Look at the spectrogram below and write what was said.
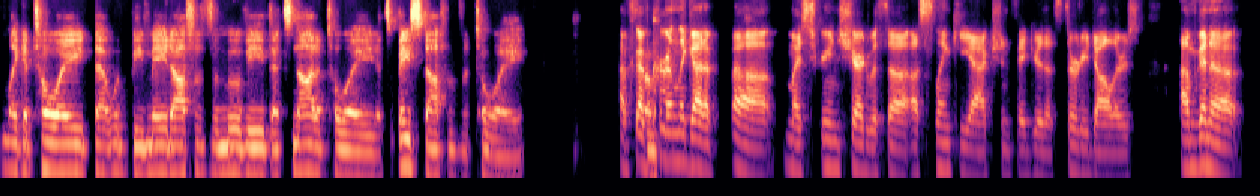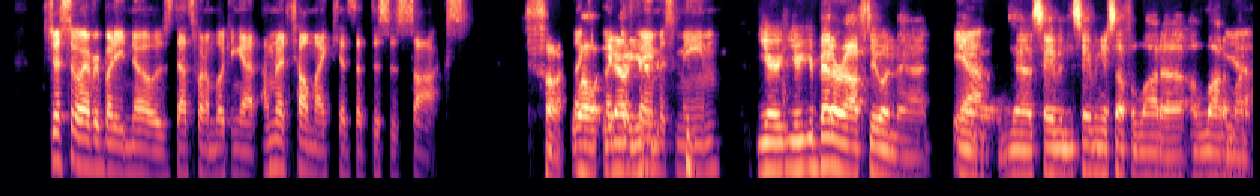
like a toy that would be made off of the movie. That's not a toy. That's based off of a toy. I've, I've um, currently got a uh, my screen shared with a, a Slinky action figure that's thirty dollars. I'm gonna just so everybody knows that's what I'm looking at. I'm going to tell my kids that this is Sox. Fuck. Like, well, like you know, the famous meme. You're, you're you're better off doing that. Yeah. You know, saving saving yourself a lot of a lot of yeah. money.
